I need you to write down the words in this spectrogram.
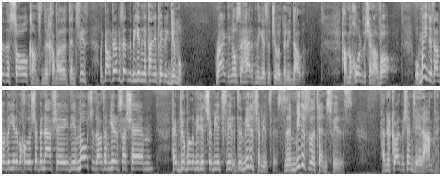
of the soul comes from the Chabad of the ten spheres. Like the Alter said in the beginning of Tanya Perek Gimel, right? And you also had it in the Gesat Tshuva Perek Dalet. Hamachor B'Shem Avo. Umidas Ava V'Yirah B'Chol Shabanafshe. The emotions of Tam Yiras Hashem. Hem Dugma L'Midas Shaviyat spheres. The Midas Shaviyat spheres. The Midas of the ten spheres. Hanekot B'Shem Zeir Anpin.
